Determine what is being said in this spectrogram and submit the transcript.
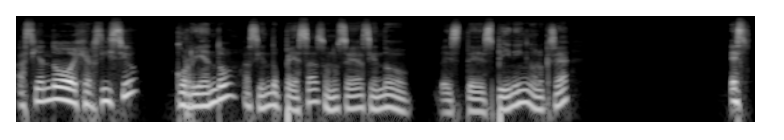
haciendo ejercicio, corriendo, haciendo pesas o no sé, haciendo este, spinning o lo que sea. Es,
